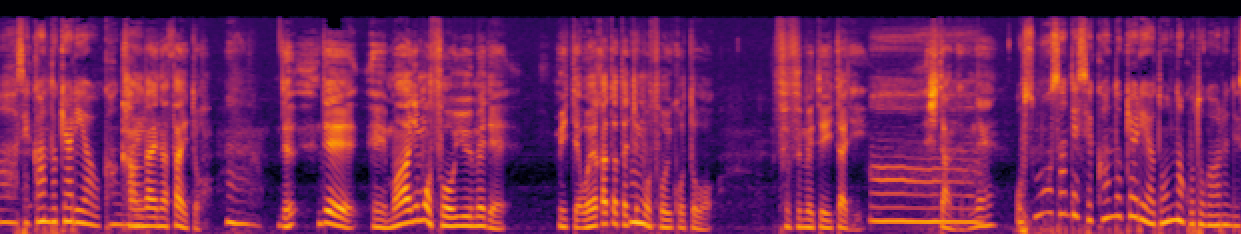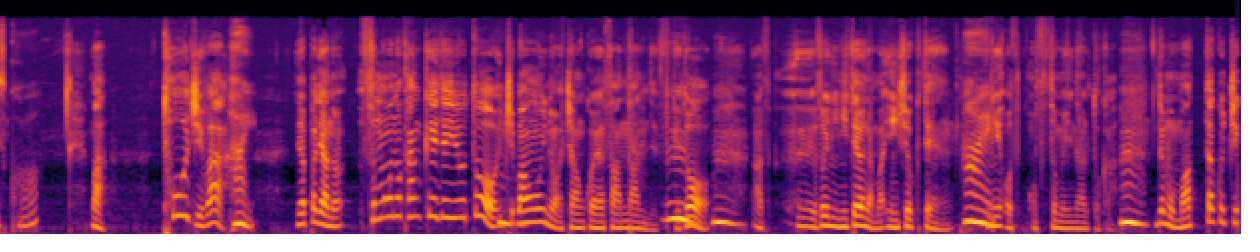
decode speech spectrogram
ああ、セカンドキャリアを考え。考えなさいと、うん。でで、えー周りもそういう目で見て親方たちもそういうことを進めていたり。したんですね。お相撲さんってセカンドキャリアどんなことがあるんですか？まあ、当時ははい。やっぱりあの相撲の関係でいうと、うん一番多いのはちゃんこ屋さんなんですけど、うんうんあえーそれに似たようなまあ飲食店はい。にお,、お勤めになるとか、うん。でも全く違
